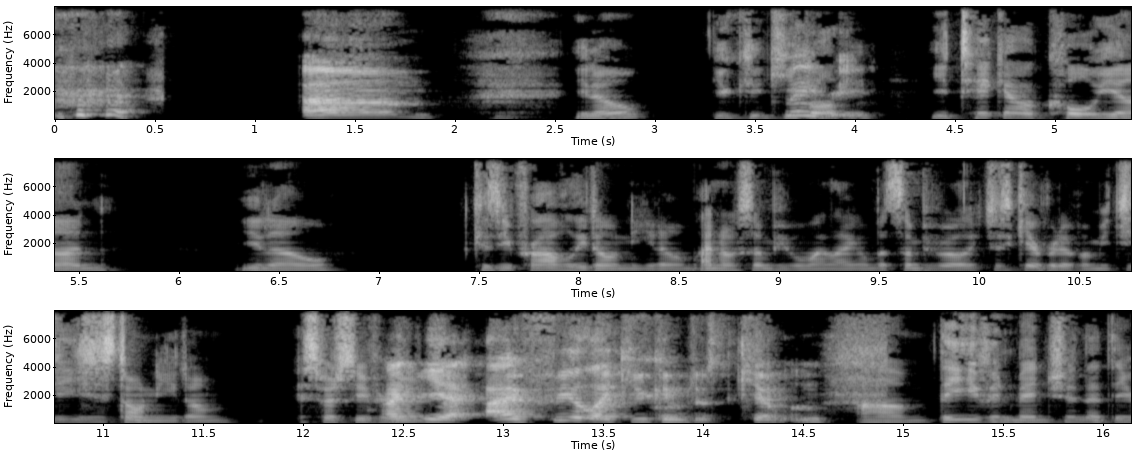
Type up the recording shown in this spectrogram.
um. you know, you could keep all Maybe. You take out Cole Young, you know, because you probably don't need him. I know some people might like him, but some people are like, just get rid of him. You just don't need him, especially if you're. I, Gonna, yeah, I feel like you can just kill him. Um, they even mentioned that they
